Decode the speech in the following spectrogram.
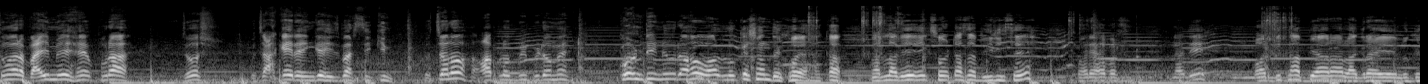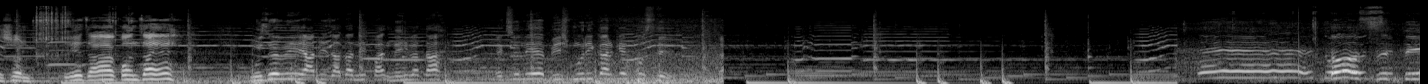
तुम्हारा भाई में है पूरा जोश, जाके रहेंगे इस बार सिक्किम। तो चलो, आप लोग भी वीडियो में कंटिन्यू रहो और लोकेशन देखो यहाँ का। मतलब ये एक छोटा सा ब्रिज है और यहाँ पर नदी। और कितना प्यारा लग रहा है ये लोकेशन ये जगह कौन सा है? मुझे भी अभी ज़्यादा नहीं नहीं पता। एक्चुअली ये बिशमुरी करके कुछ है। दोस्ती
